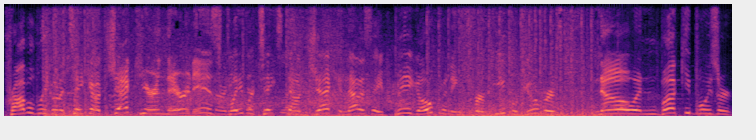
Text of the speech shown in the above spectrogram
Probably going to take out Jack here, and there it is. Flavor takes down Jack, and that is a big opening for Evil Goobers. No, and Bucky Boiz are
